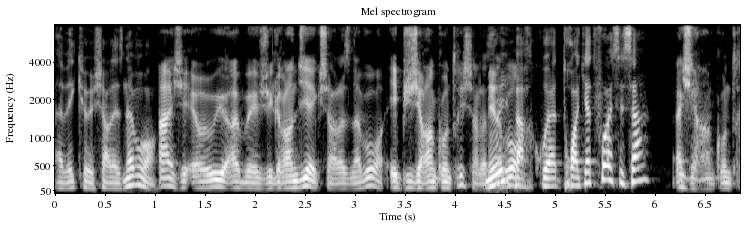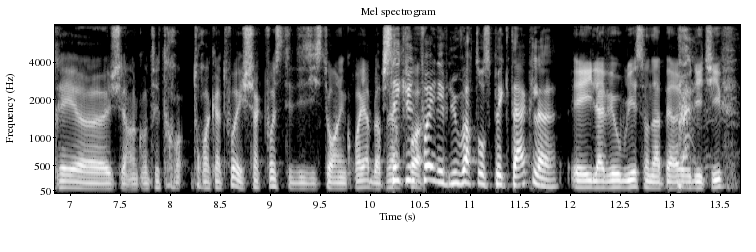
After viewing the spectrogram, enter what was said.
avec euh, Charles Aznavour. Ah, j'ai euh, oui, ah, mais j'ai grandi avec Charles Aznavour. Et puis j'ai rencontré Charles Mais oui, Aznavour. par quoi? 3-4 fois, c'est ça? Ah, j'ai rencontré, euh, j'ai rencontré 3-4 fois et chaque fois c'était des histoires incroyables. Je sais qu'une fois, il est venu voir ton spectacle. Et il avait oublié son appareil auditif.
